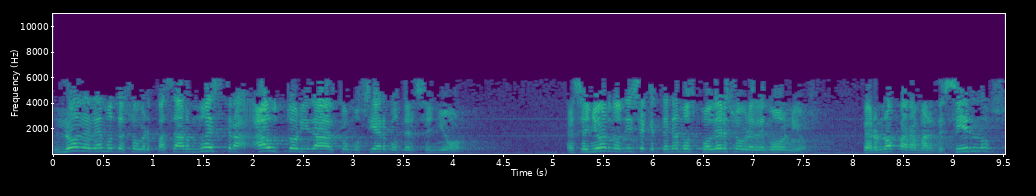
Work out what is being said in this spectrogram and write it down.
no debemos de sobrepasar nuestra autoridad como siervos del Señor. El Señor nos dice que tenemos poder sobre demonios, pero no para maldecirlos,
